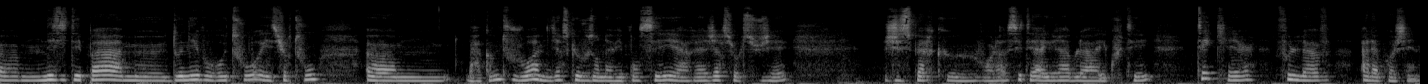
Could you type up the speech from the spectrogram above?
Euh, n'hésitez pas à me donner vos retours et surtout, euh, bah, comme toujours, à me dire ce que vous en avez pensé et à réagir sur le sujet. J'espère que voilà, c'était agréable à écouter. Take care, full love, à la prochaine.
